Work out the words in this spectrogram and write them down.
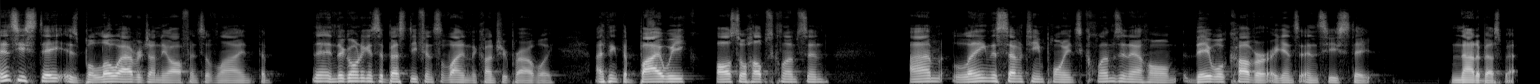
NC State is below average on the offensive line. The, and they're going against the best defensive line in the country, probably. I think the bye week also helps Clemson. I'm laying the 17 points. Clemson at home. They will cover against NC State. Not a best bet.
